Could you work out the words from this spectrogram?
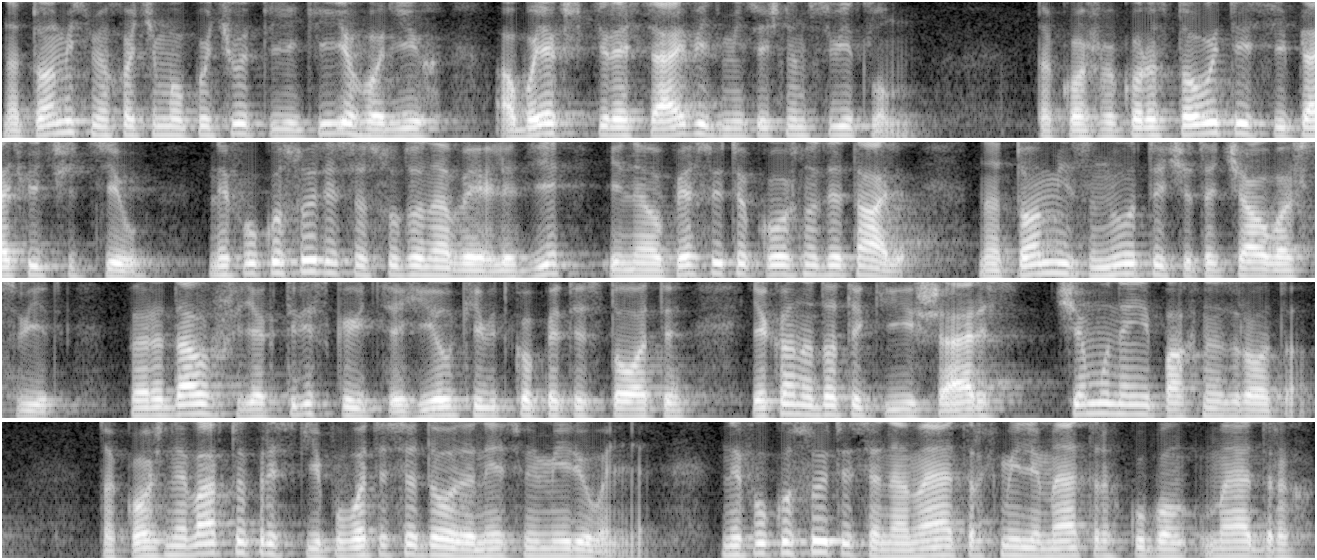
Натомість ми хочемо почути, який його ріг, або як шкіра сяє під місячним світлом. Також використовуйте всі п'ять відчуттів. Не фокусуйтеся суто на вигляді і не описуйте кожну деталь, натомість занурте читача у ваш світ, передавши, як тріскаються гілки від копитистоти, яка на дотик її шерсть, чим у неї пахне з рота. Також не варто прискіпуватися до одиниць вимірювання. Не фокусуйтеся на метрах, міліметрах, кубометрах,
